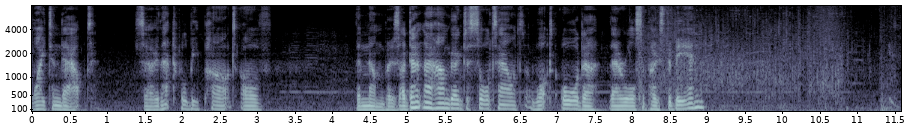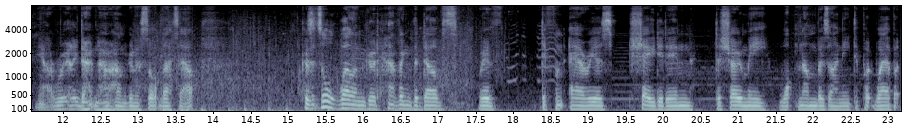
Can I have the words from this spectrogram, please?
whitened out. So that will be part of the numbers. I don't know how I'm going to sort out what order they're all supposed to be in. Yeah, I really don't know how I'm going to sort that out. Because it's all well and good having the doves with different areas shaded in to show me what numbers I need to put where, but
